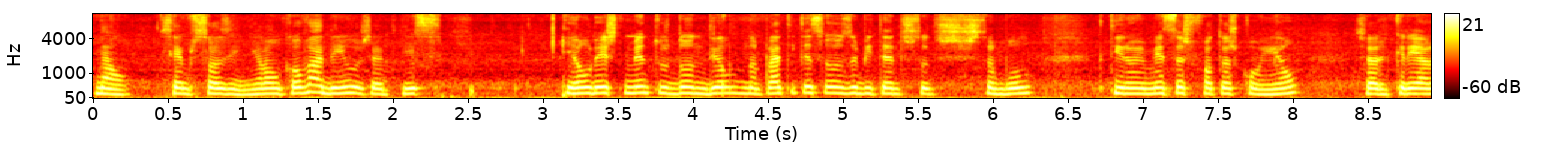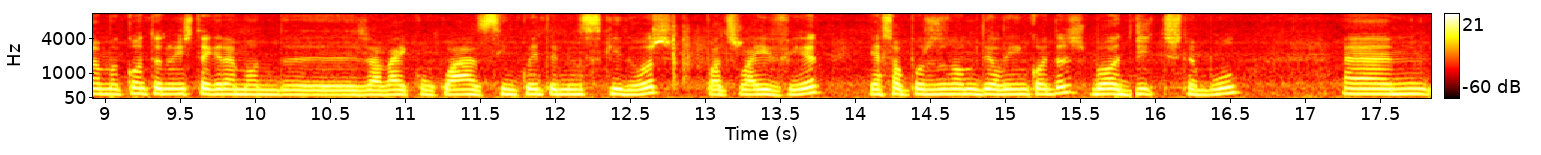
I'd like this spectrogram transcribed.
não, sempre sozinho. Ele é um cão vadio, já te disse. Ele, neste momento, o dono dele, na prática, são os habitantes todos de Istambul, que tiram imensas fotos com ele. Já criaram uma conta no Instagram onde já vai com quase 50 mil seguidores. Podes lá ir ver. É só pôr o nome dele e encontras. Bodji de Istambul. Um,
